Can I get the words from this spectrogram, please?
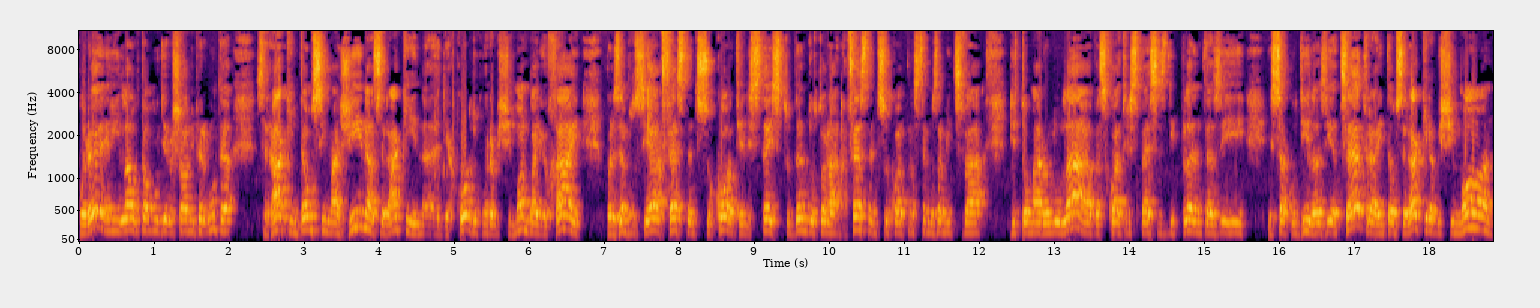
Porém, lá o Talmud Yerushalmi pergunta, será que então se imagina, será que, né, de acordo com Rabbi Shimon Bar Yochai, por exemplo, se é a festa de Sukkot, ele está estudando o Torá, na festa de Sukkot nós temos a mitzvah de tomar o lulav, as quatro espécies de plantas e, e sacudi-las e etc. Então, será que Rabbi Shimon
